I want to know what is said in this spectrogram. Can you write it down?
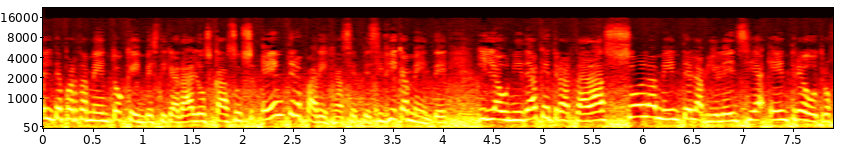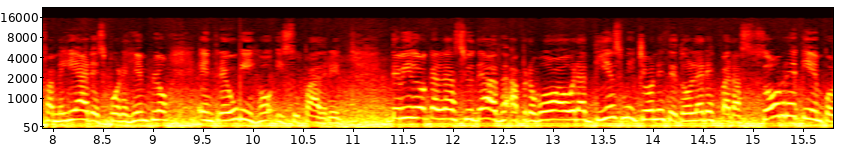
El departamento que investigará los casos entre parejas específicamente y la unidad que tratará solamente la violencia entre otros familiares, por ejemplo, entre un hijo y su padre. Debido a que la ciudad aprobó ahora 10 millones de dólares para sobretiempo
